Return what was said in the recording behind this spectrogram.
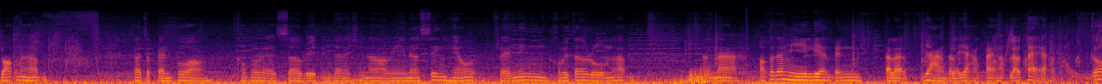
Block นะครับ ก็จะเป็นพวก Corporate Service International มี Nursing Health Training Computer Room นะครับด้านหน้าเขาก็จะมีเรียนเป็น แต่ละอย่างแต่ละอย่างไปครับ แล้วแต่ครับ ก็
